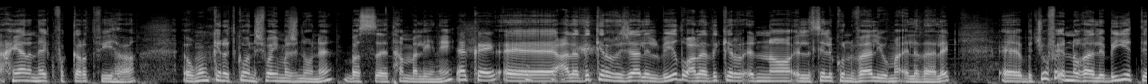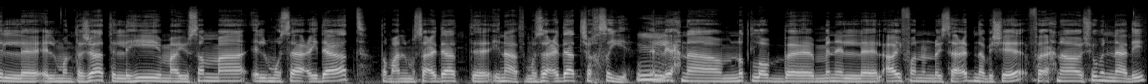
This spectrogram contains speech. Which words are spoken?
أحيانا هيك فكرت فيها وممكن تكون شوي مجنونة بس تحمليني. أوكي. آه على ذكر الرجال البيض وعلى ذكر إنه ال Silicon Valley وما إلى ذلك آه بتشوفي إنه غالبية ال- المنتجات اللي هي ما يسمى المساعدات طبعا المساعدات آه، إناث مساعدات شخصية مم. اللي إحنا بنطلب آه، من ال- ال iPhone إنه يساعدنا بشيء فإحنا شو بننادي؟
